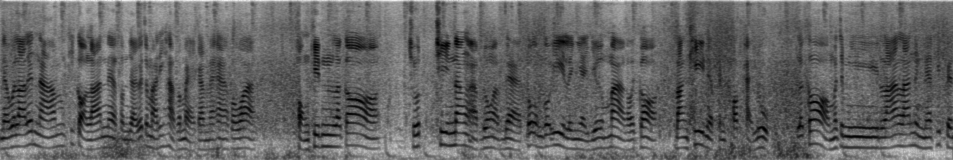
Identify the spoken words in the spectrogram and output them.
เนี่ยเวลาเล่นน้ำที่เกาะล้านเนี่ยส่วนใหญ่ก็จะมาที่หาดสมแหกันนะฮะเพราะว่าของกินแล้วก็ ชุดที่นั่งอาบดงอาบแดดโต๊ะองเก้าอี้อะไรเงี้ยเยอะมาก แล้วก็บางที่เนี่ยเป็นคอปถ่ายรูปแล้วก็มันจะมีร้านร้านหนึ่งเนี่ยที่เป็น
